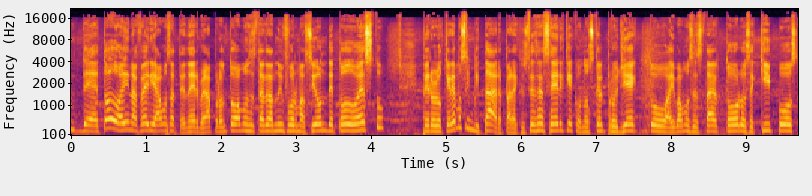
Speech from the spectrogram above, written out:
de todo ahí en la feria vamos a tener, ¿verdad? Pronto vamos a estar dando información de todo esto, pero lo queremos invitar para que usted se acerque, conozca el proyecto, ahí vamos a estar todos los equipos,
